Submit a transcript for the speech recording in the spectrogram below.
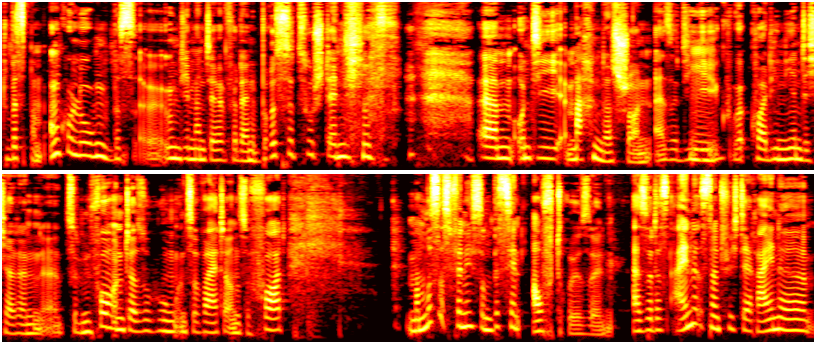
Du bist beim Onkologen, du bist äh, irgendjemand, der für deine Brüste zuständig ist. ähm, und die machen das schon. Also die mhm. ko koordinieren dich ja dann äh, zu den Voruntersuchungen und so weiter und so fort. Man muss das, finde ich, so ein bisschen aufdröseln. Also das eine ist natürlich der reine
